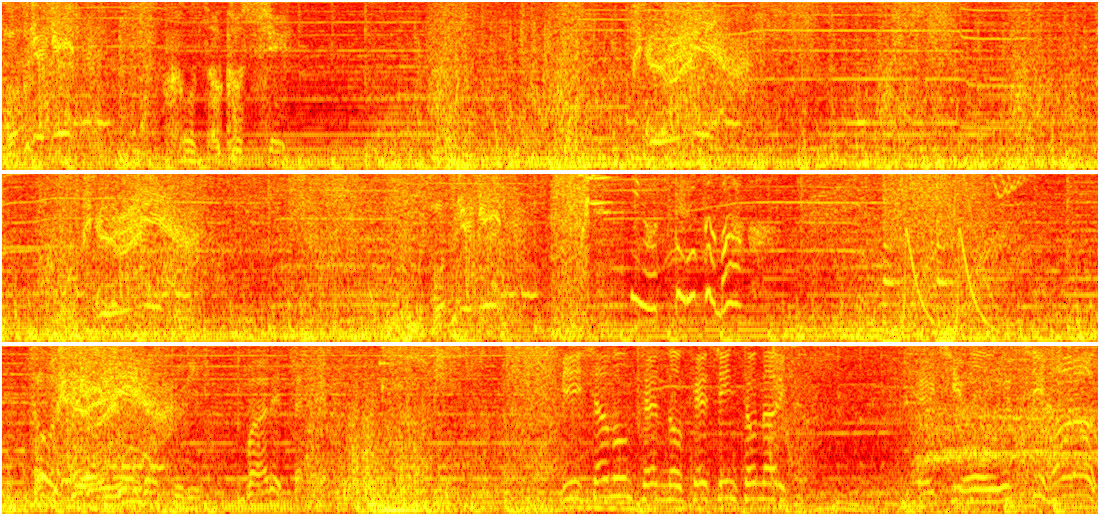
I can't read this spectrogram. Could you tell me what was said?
突撃小賢しいくらやくらや突撃吉輝様突撃バレたよ毘沙門天の化身となり敵を打ち払う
